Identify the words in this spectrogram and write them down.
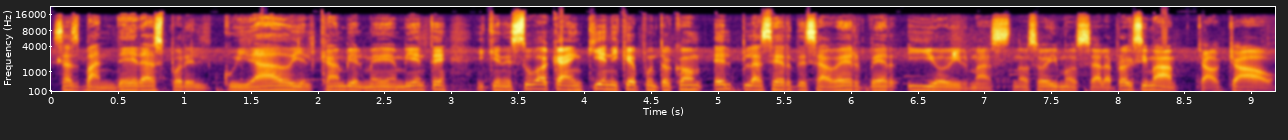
esas banderas por el cuidado y el cambio del medio ambiente y quien estuvo acá en quienique.com, el placer de saber, ver y oír más. Nos oímos, a la próxima. Chao, chao.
